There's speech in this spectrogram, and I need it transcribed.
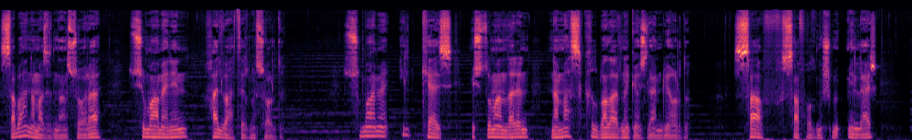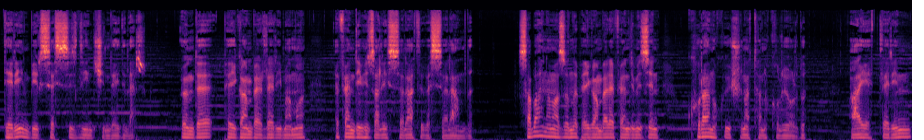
sabah namazından sonra Sumame'nin hal ve hatırını sordu. Sumame ilk kez Müslümanların namaz kılmalarını gözlemliyordu. Saf saf olmuş müminler derin bir sessizliğin içindeydiler. Önde peygamberler imamı Efendimiz Aleyhisselatü Vesselam'dı sabah namazında Peygamber Efendimizin Kur'an okuyuşuna tanık oluyordu. Ayetlerin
